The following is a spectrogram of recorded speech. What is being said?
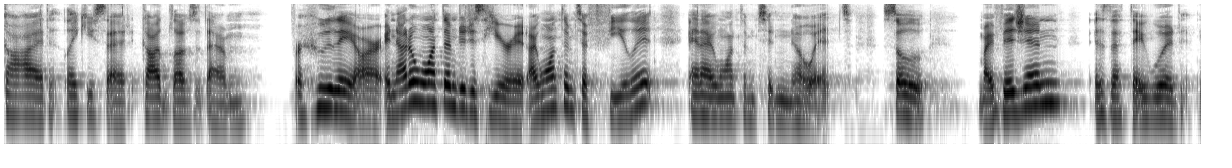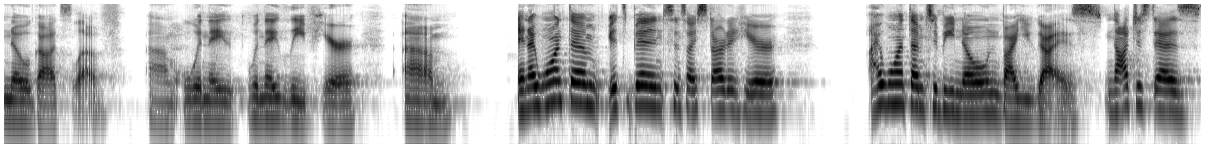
God, like you said, God loves them for who they are. And I don't want them to just hear it. I want them to feel it and I want them to know it. So my vision is that they would know God's love um, when they when they leave here. Um, and I want them, it's been since I started here, I want them to be known by you guys, not just as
